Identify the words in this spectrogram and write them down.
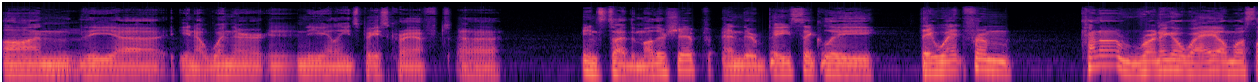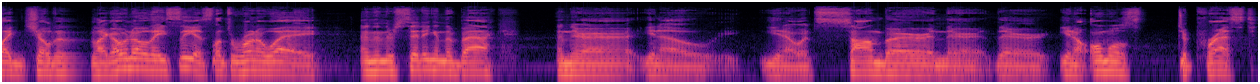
on mm. the uh, you know when they're in the alien spacecraft uh, inside the mothership, and they're basically they went from kind of running away, almost like children, like oh no, they see us, let's run away, and then they're sitting in the back, and they're you know you know it's somber, and they're they're you know almost depressed.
